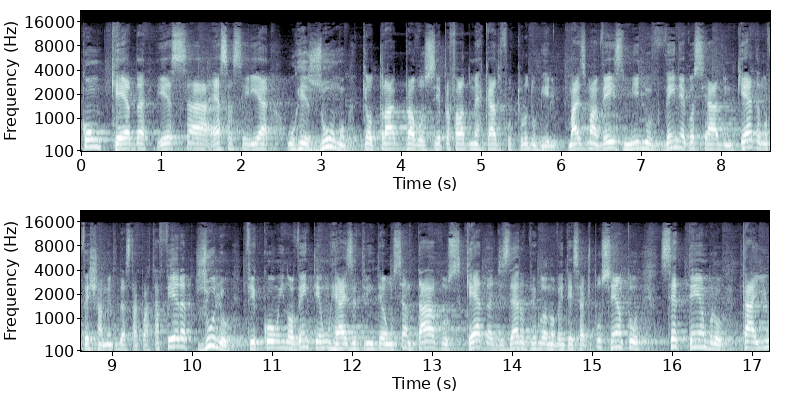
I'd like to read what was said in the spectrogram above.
com queda. Essa, essa seria o resumo que eu trago para você para falar do mercado futuro do milho. Mais uma vez, milho vem negociado em queda no fechamento desta quarta-feira. Julho ficou em R$ 91,31, queda de 0,97%. Setembro caiu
